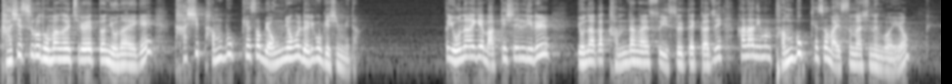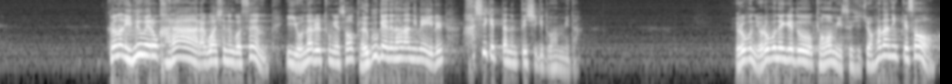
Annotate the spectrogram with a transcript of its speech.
다시스로 도망을 치려 했던 요나에게 다시 반복해서 명령을 내리고 계십니다. 그러니까 요나에게 맡기실 일을 요나가 감당할 수 있을 때까지 하나님은 반복해서 말씀하시는 거예요. 그러나 니느웨로 가라라고 하시는 것은 이 요나를 통해서 결국에는 하나님의 일을 하시겠다는 뜻이기도 합니다. 여러분, 여러분에게도 경험이 있으시죠? 하나님께서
